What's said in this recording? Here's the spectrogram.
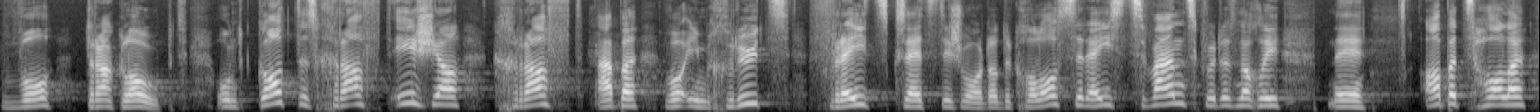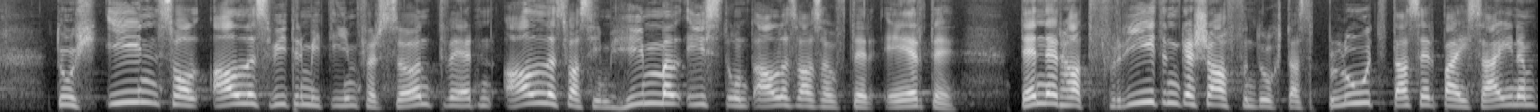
der daran glaubt. Und Gottes Kraft ist ja Kraft, eben, die im Kreuz freigesetzt ist worden. Oder Kolosser 1,20, für das noch ein bisschen äh, abzuholen. Durch ihn soll alles wieder mit ihm versöhnt werden, alles, was im Himmel ist und alles, was auf der Erde. Denn er hat Frieden geschaffen durch das Blut, das er bei seinem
